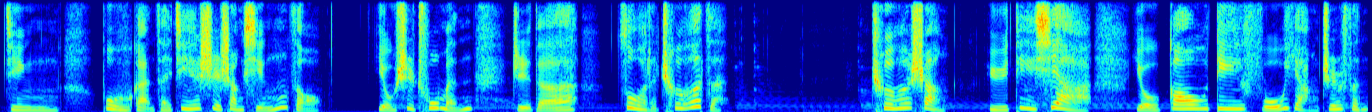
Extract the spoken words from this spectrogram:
竟不敢在街市上行走，有事出门，只得坐了车子。车上与地下有高低俯仰之分，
